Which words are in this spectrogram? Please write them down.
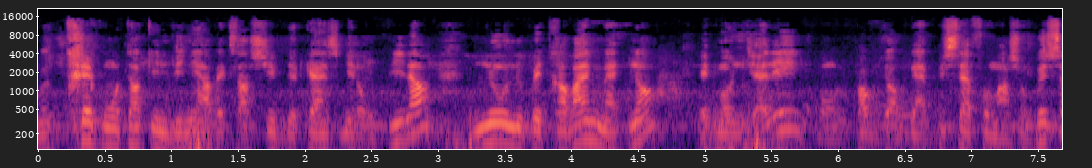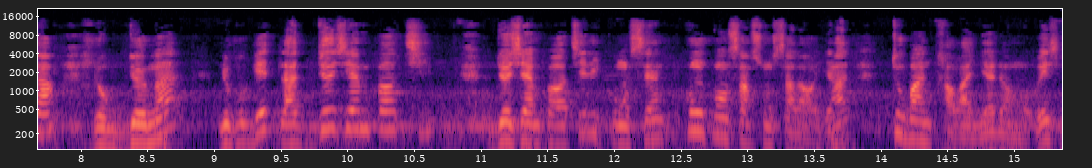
je suis très content qu'il vienne avec sa chiffre de 15 000 roupies là. Nous, nous pouvons travailler maintenant. Et de mondialer, bon, pas besoin de plus d'informations que ça. Donc, demain, nous vous guettons la deuxième partie. Deuxième partie, il concerne compensation salariale. Tout le monde travaille dans Maurice.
